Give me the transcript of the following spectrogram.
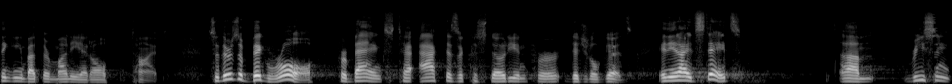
thinking about their money at all times. So there's a big role for banks to act as a custodian for digital goods. In the United States, um, recent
